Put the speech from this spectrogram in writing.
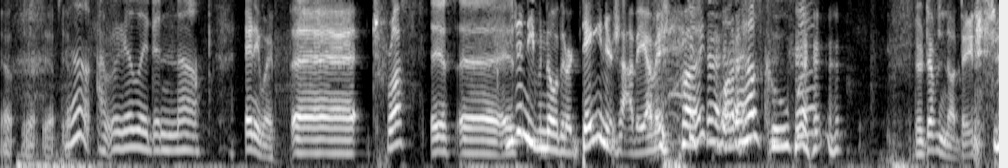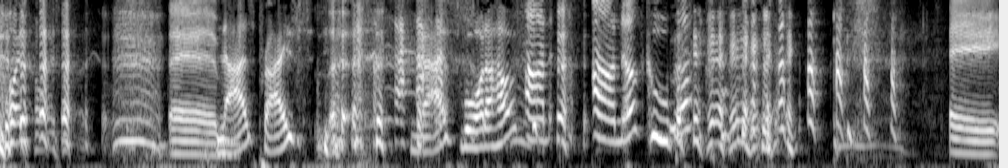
Yep, yep, yep, yep. Oh, I really didn't know. Anyway, uh, trust is, uh, You didn't even know they're Danish, Abby. I mean, Price Waterhouse Cooper. they're definitely not Danish. I know, I know. um, Lars Price, Lars Waterhouse. On Anders Cooper. Uh,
